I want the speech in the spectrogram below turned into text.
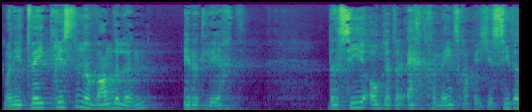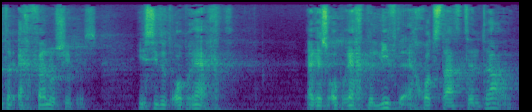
Wanneer twee christenen wandelen in het licht, dan zie je ook dat er echt gemeenschap is. Je ziet dat er echt fellowship is. Je ziet het oprecht. Er is oprechte liefde en God staat centraal.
